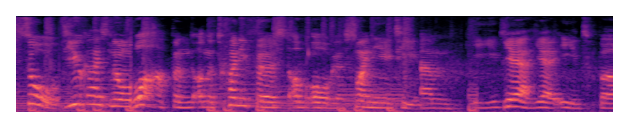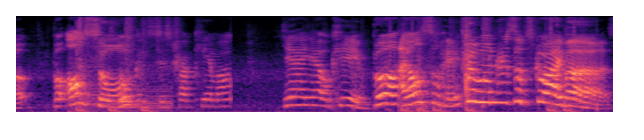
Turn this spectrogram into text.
So, do you guys know what happened on the 21st of August 2018? Um, Eid? Yeah, yeah, Eid. But, but also, Logan's diss track came out. Yeah, yeah, okay. But I also hit 200 subscribers!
